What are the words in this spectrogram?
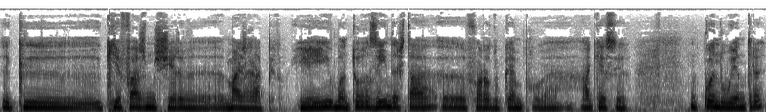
uh, que, que a faz mexer mais rápido. E aí o Mantorres ainda está fora do campo a, a aquecer quando entra,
